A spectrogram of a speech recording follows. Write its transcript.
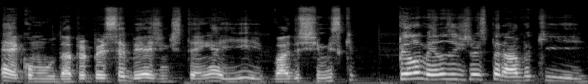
É, como dá para perceber, a gente tem aí vários times que pelo menos a gente não esperava que.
